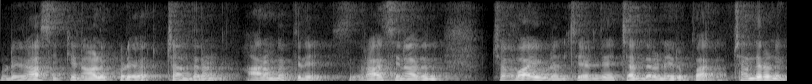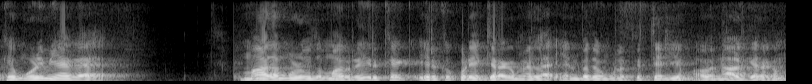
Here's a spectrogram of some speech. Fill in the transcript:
உங்களுடைய ராசிக்கு நாளுக்குடையவர் சந்திரன். ஆரம்பத்திலே ராசிநாதன் செவ்வாயுடன் சேர்ந்தே சந்திரன் இருப்பார். சந்திரனுக்கு முழுமையாக மாதம் முழுவதும் அவர் இருக்க இருக்கக்கூடிய கிரகம் அல்ல என்பது உங்களுக்கு தெரியும். அவர் நாள் கிரகம்.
